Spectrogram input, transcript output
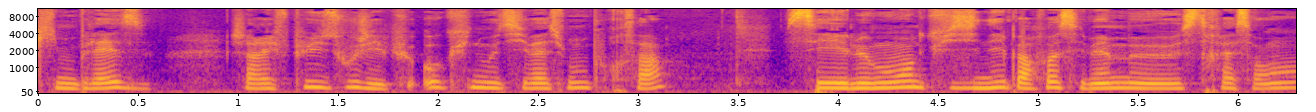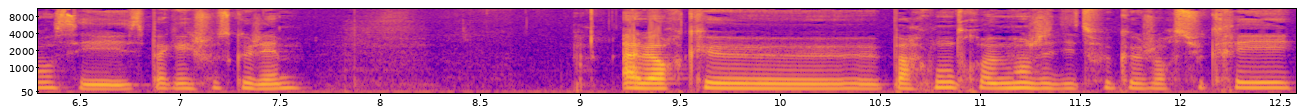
qui me plaisent. J'arrive plus du tout, j'ai plus aucune motivation pour ça. C'est le moment de cuisiner, parfois c'est même stressant, c'est pas quelque chose que j'aime. Alors que par contre manger des trucs genre sucrés,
